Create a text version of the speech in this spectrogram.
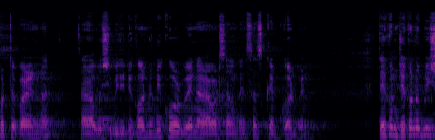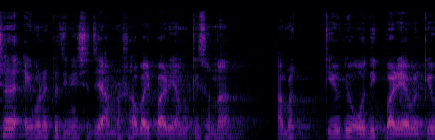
করতে পারেন না, তারা অবশ্যই ভিডিওটি কন্টিনিউ করবেন, আর আমার চ্যানেলটাকে সাবস্ক্রাইব করবেন। দেখুন, যে কোনো বিষয়ে এমন একটা জিনিস যে আমরা সবাই পারি, এমন কিছু না। আমরা কেউ কেউ অধিক পারি, আবার কেউ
